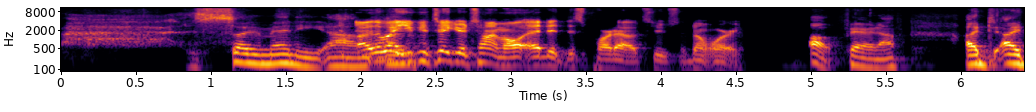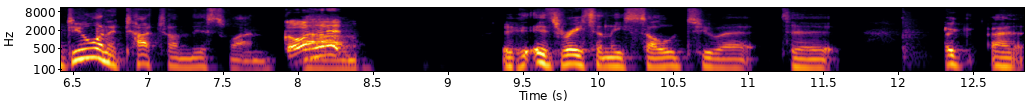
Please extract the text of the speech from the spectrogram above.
there's so many. Um, By the way, I- you can take your time. I'll edit this part out too, so don't worry. Oh, fair enough. I, I do want to touch on this one. Go ahead. Um, it's recently sold to a to a, a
